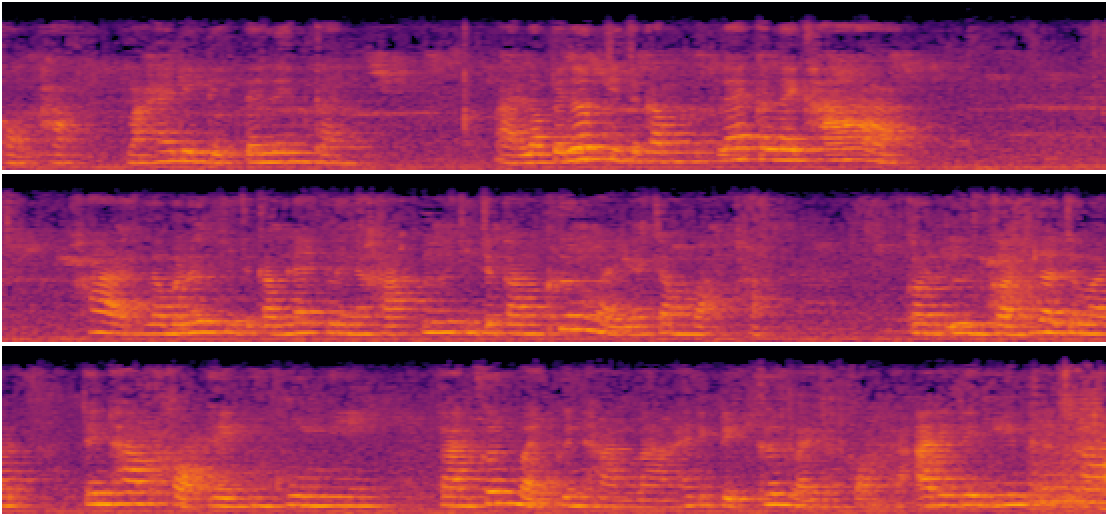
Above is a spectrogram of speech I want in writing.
ของผักมาให้เด็กๆได้เล่นกันอ่าเราไปเริ่มกิจกรรมแรกกันเลยค่ะ ค่ะ เรามาเริ่มกิจกรรมแรกเลยนะคะ คือกิจกรรมเครื่องไหวและจังหวะค่ะ ก่อนอื่นก่อนที่เราจะมาเต้นท่าประกอบเพลงคุณครูมีการเคลื่อนไหวพื้นฐานมาให้เด็กๆเคลื่อนไหวกันก่อนค่ะอะเด็กๆยืนขึ้นค่ะ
